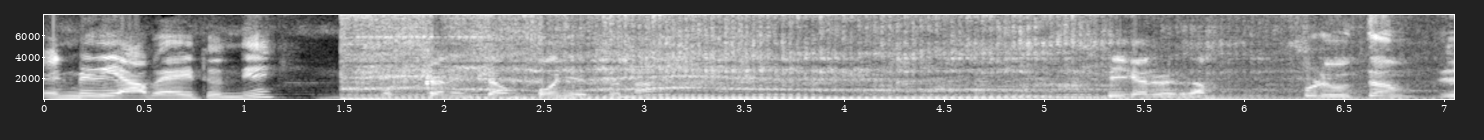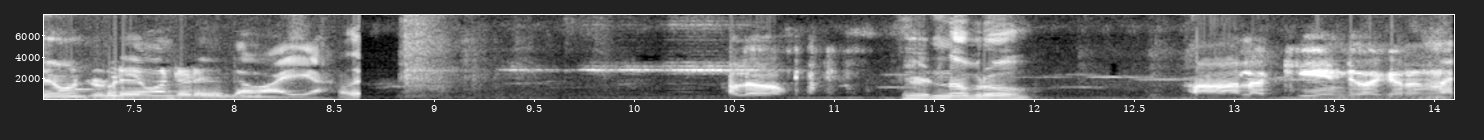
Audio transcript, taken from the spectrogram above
ఎనిమిది యాభై అవుతుంది. ఒక్క నిమిషం ఫోన్ చేస్తున్నా. స్పీకర్ పెడదాం. ఇప్పుడు చూద్దాం ఏమంటాడు? ఇప్పుడు ఏమంటాడు చూద్దాం అయ్యా. హలో. ఏడున్నా బ్రో? ఆ లక్కీ ఇంటి దగ్గర ఉన్నా.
